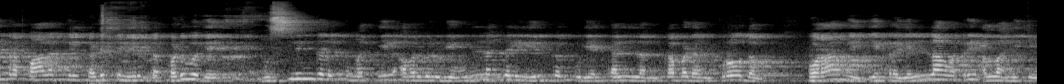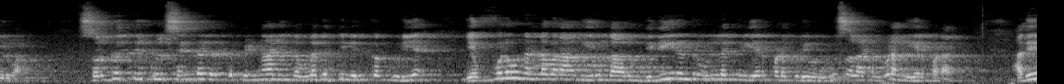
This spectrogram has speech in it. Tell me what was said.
என்ற பாலத்தில் தடுத்து நிறுத்தப்படுவதே முஸ்லிம்களுக்கு மத்தியில் அவர்களுடைய உள்ளங்களில் இருக்கக்கூடிய கள்ளம் கபடம் குரோதம் பொறாமை என்ற எல்லாவற்றையும் அல்லாஹ் நீக்கி விடுவான். சொர்க்கத்திற்குள் சென்றதற்கு பின்னால் இந்த உலகத்தில் இருக்கக்கூடிய எவ்வளவு நல்லவராக இருந்தாலும் திடீரென்று உள்ளத்தில் ஏற்படக்கூடிய ஒரு ஊசலாட்டம் கூட அங்கு ஏற்படாது. அதே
